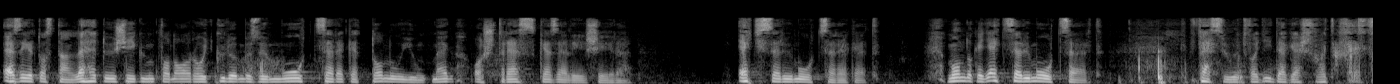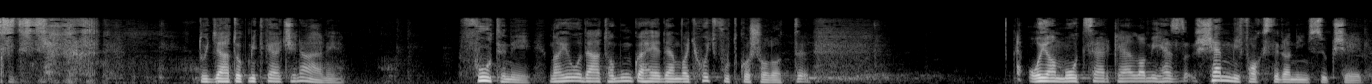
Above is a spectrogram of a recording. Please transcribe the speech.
Ezért aztán lehetőségünk van arra, hogy különböző módszereket tanuljunk meg a stressz kezelésére. Egyszerű módszereket. Mondok egy egyszerű módszert. Feszült vagy ideges vagy. Tudjátok, mit kell csinálni? Futni. Na jó, de hát ha munkahelyeden vagy, hogy futkosolott? Olyan módszer kell, amihez semmi faxira nincs szükség.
